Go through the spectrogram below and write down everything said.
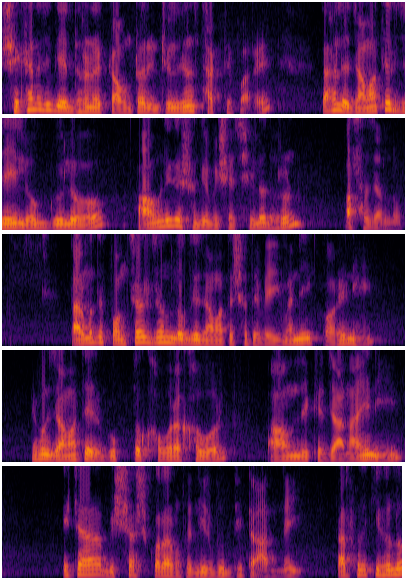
সেখানে যদি এই ধরনের কাউন্টার ইন্টেলিজেন্স থাকতে পারে, তাহলে জামাতের যেই লোকগুলো আওয়ামী লীগের সঙ্গে মিশেছিল, ধরুন পাঁচ হাজার লোক, তার মধ্যে পঞ্চাশ জন লোক যে জামাতের সাথে বেইমানি করেনি এবং জামাতের গুপ্ত খবরাখবর আওয়ামী লীগকে জানায়নি, এটা বিশ্বাস করার মতো নির্বুদ্ধিতা আর নেই। তার ফলে কি হলো?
